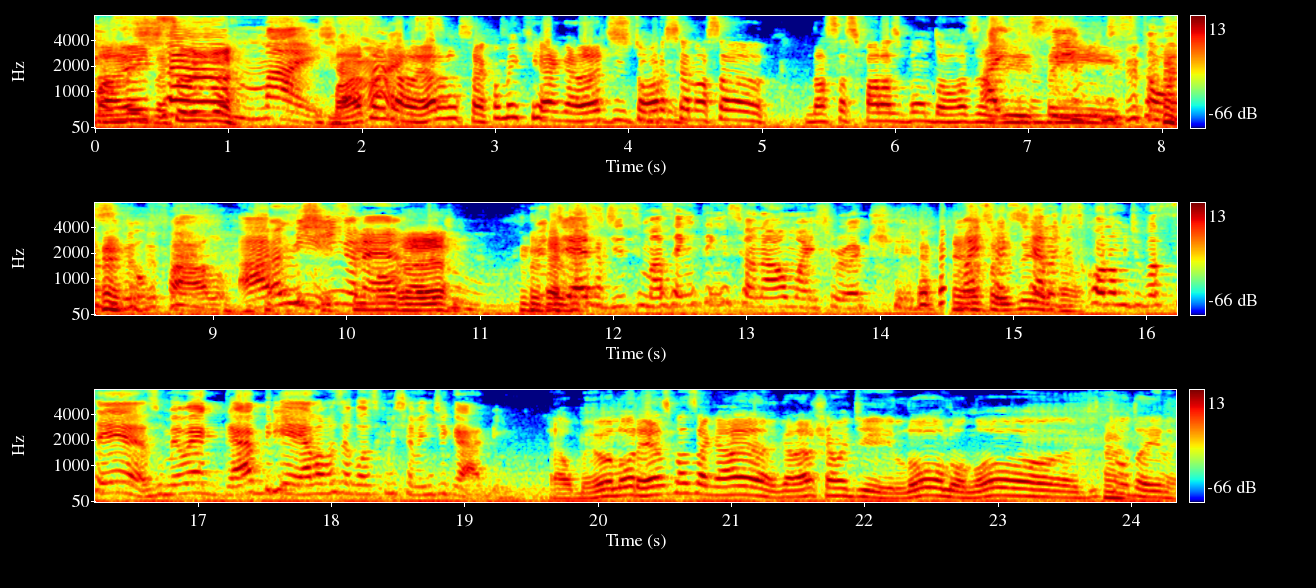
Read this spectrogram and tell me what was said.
Jamais. né? Jamais! Mas a galera, sabe como é que é? A galera distorce a nossa, nossas falas bondosas Ai, e sempre sem. distorce o que eu falo. Afinho, sem né? maldade. E o Jazz disse, mas é intencional, My Truck. My Truck existe. Channel disse qual é o nome de vocês. O meu é Gabriela, mas eu gosto que me chamem de Gabi. É, o meu é Lourenço, mas a ga- a galera chama de Lô, Lolô, de tudo aí, né?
